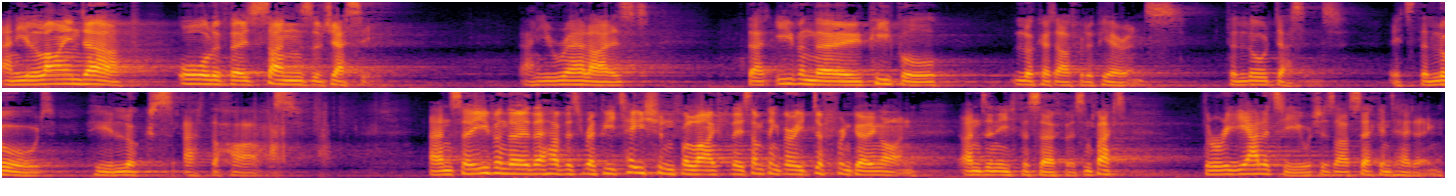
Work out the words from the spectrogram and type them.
And he lined up all of those sons of Jesse. And he realized that even though people look at outward appearance, the Lord doesn't. It's the Lord who looks at the heart. And so even though they have this reputation for life, there's something very different going on underneath the surface. In fact, the reality, which is our second heading,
